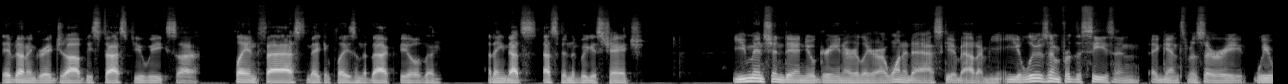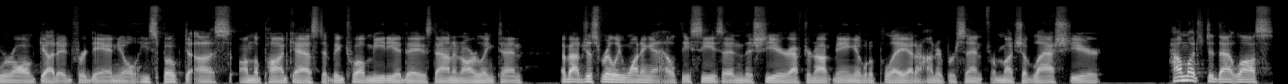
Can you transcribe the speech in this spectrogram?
they've done a great job these past few weeks, uh, playing fast, making plays in the backfield, and I think that's that's been the biggest change. You mentioned Daniel Green earlier. I wanted to ask you about him. You lose him for the season against Missouri. We were all gutted for Daniel. He spoke to us on the podcast at Big 12 Media Days down in Arlington about just really wanting a healthy season this year after not being able to play at 100% for much of last year. How much did that loss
